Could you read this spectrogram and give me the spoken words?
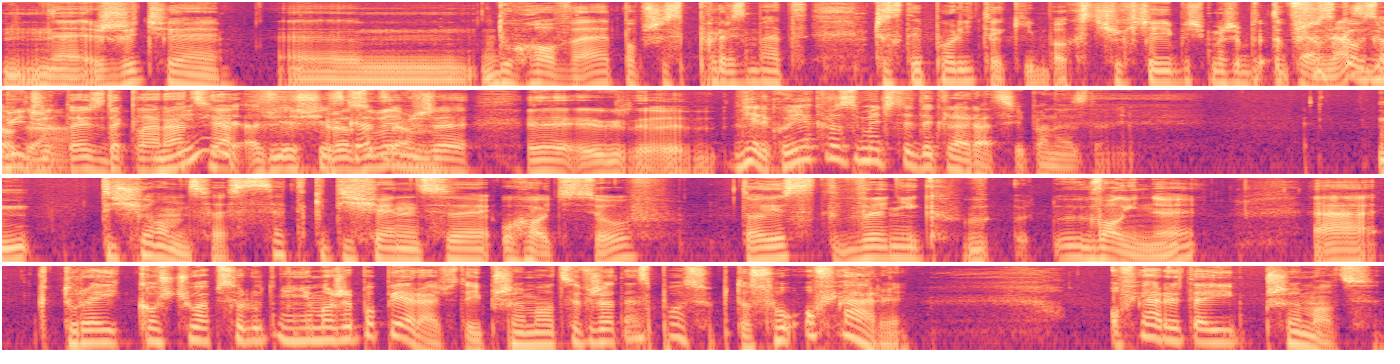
na życie duchowe poprzez pryzmat czystej polityki, bo chci, chcielibyśmy, żeby to Pełna wszystko zbić, że to jest deklaracja. Nie, ja się Rozumiem, zgadzam. że e, e, Nie, tylko jak rozumieć te deklaracje, pana zdaniem? tysiące, setki tysięcy uchodźców to jest wynik wojny, e, której Kościół absolutnie nie może popierać, tej przemocy w żaden sposób. To są ofiary. Ofiary tej przemocy.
